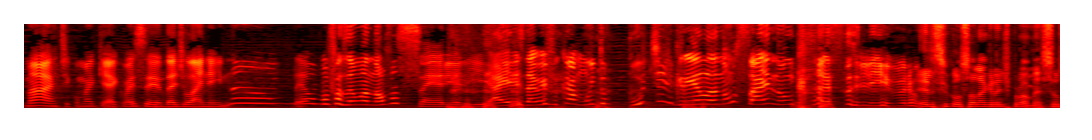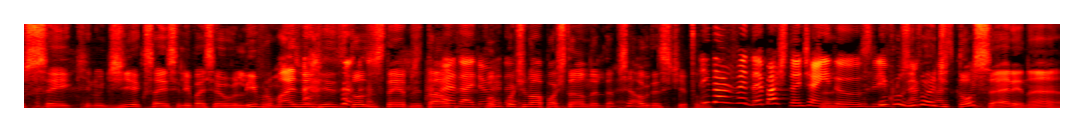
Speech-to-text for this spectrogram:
Martin, como é que é que vai ser o deadline aí? Não, eu vou fazer uma nova série ali. Aí eles devem ficar muito putz grila, não sai nunca esse livro. Eles ficam só na grande promessa. Eu sei que no dia que sair esse livro vai ser o livro mais vendido de todos os tempos e tal. verdade, é Vamos verdade. continuar apostando. Ele deve ser algo desse tipo, né? Deve vender bastante ainda os livros. Inclusive o editor série, né?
